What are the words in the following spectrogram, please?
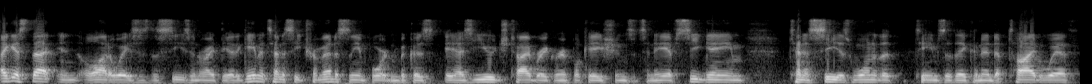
I guess that in a lot of ways is the season right there. The game at Tennessee tremendously important because it has huge tiebreaker implications. It's an AFC game. Tennessee is one of the teams that they can end up tied with.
